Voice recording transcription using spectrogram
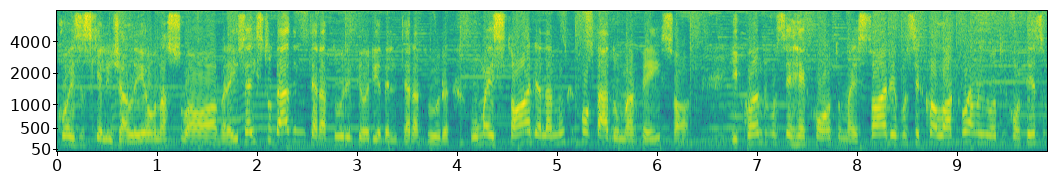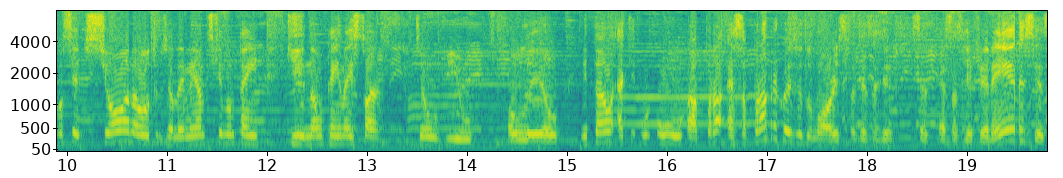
coisas que ele já leu na sua obra. Isso é estudado em literatura, em teoria da literatura. Uma história, ela nunca é contada uma vez só. E quando você reconta uma história, você coloca ela em outro contexto, você adiciona outros elementos que não tem, que não tem na história que você ouviu ou leu. Então, aqui, o- o- a essa própria coisa do Morris fazer essa re- essas referências,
